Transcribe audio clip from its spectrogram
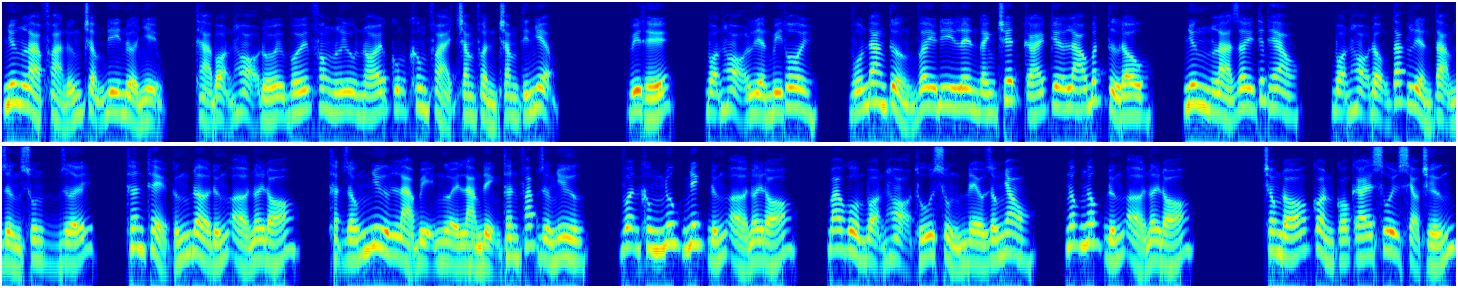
nhưng là phản ứng chậm đi nửa nhịp, thả bọn họ đối với phong lưu nói cũng không phải trăm phần trăm tín nhiệm. Vì thế, bọn họ liền bi thôi, vốn đang tưởng vây đi lên đánh chết cái kia lão bất tử đâu, nhưng là giây tiếp theo, bọn họ động tác liền tạm dừng xuống dưới, thân thể cứng đờ đứng ở nơi đó, thật giống như là bị người làm định thân pháp dường như, vẫn không nhúc nhích đứng ở nơi đó, bao gồm bọn họ thú sủng đều giống nhau, ngốc ngốc đứng ở nơi đó. Trong đó còn có cái xui xẻo trứng,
